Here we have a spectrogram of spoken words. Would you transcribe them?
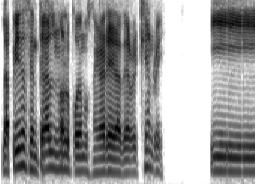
la pieza central, no lo podemos negar, era Derrick Henry. Y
